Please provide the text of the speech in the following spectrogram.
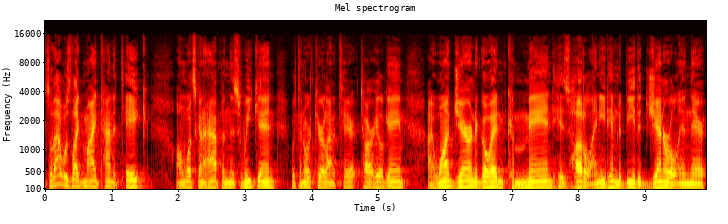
So that was like my kind of take on what's going to happen this weekend with the North Carolina Tar Heel game. I want Jarren to go ahead and command his huddle. I need him to be the general in there.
